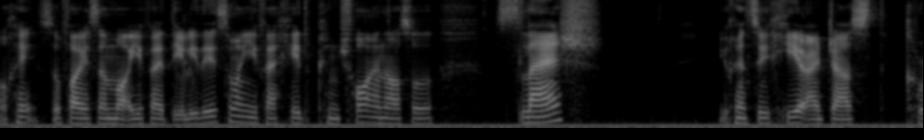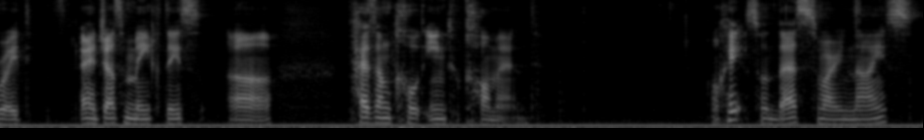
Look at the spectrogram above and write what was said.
okay so for example if I delete this one if I hit control and also slash you can see here I just create I just make this uh, Python code into comment okay so that's very nice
